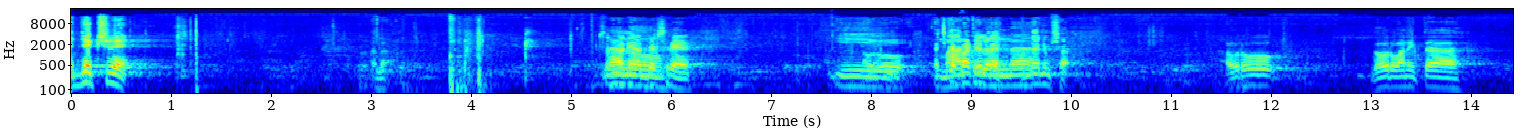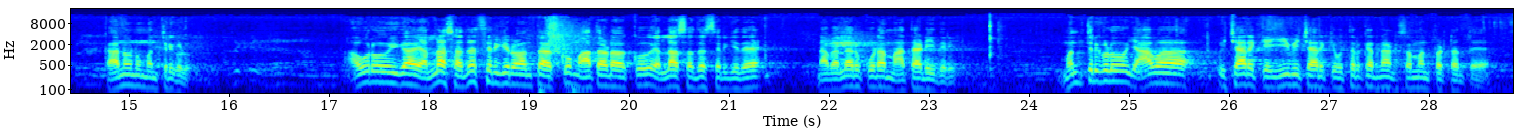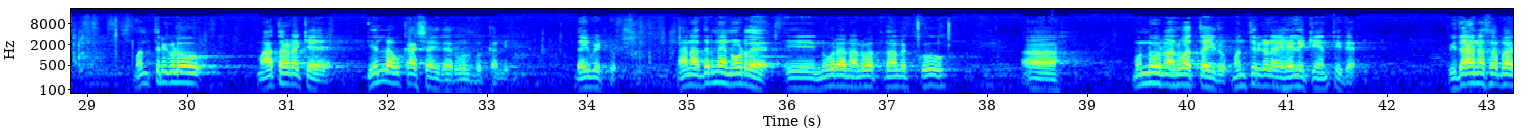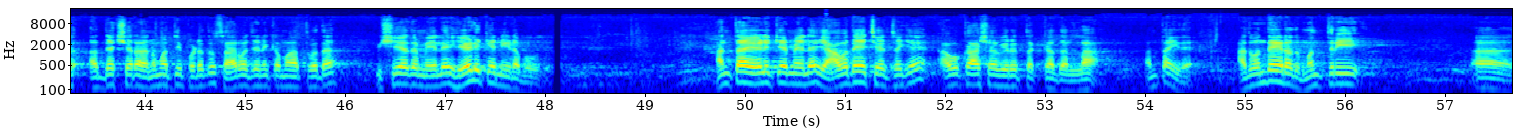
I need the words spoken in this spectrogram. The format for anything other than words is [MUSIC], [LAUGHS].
ಅಧ್ಯಕ್ಷರೇ. ಸನ್ಮಾನ್ಯ ನಾನು ಅಧ್ಯಕ್ಷರೇ. ಈ ಎಚ್ ಕೆ ಪಾಟೀಲ್ ಮಾತುಗಳನ್ನ ಒಂದೇ ನಿಮಿಷ. ಅವರು ಗೌರವಾನ್ವಿತ ಕಾನೂನು ಮಂತ್ರಿಗಳು. ಅವರು ಈಗ ಎಲ್ಲ ಸದಸ್ಯರಿಗಿರುವಂಥ ಹಕ್ಕು ಮಾತಾಡೋ ಹಕ್ಕು ಎಲ್ಲ ಸದಸ್ಯರಿಗಿದೆ. ನಾವೆಲ್ಲರೂ ಕೂಡ ಮಾತಾಡಿದ್ದೀರಿ. ಮಂತ್ರಿಗಳು ಯಾವ ವಿಚಾರಕ್ಕೆ, ಈ ವಿಚಾರಕ್ಕೆ ಉತ್ತರ ಕರ್ನಾಟಕ ಸಂಬಂಧಪಟ್ಟಂತೆ ಮಂತ್ರಿಗಳು ಮಾತಾಡೋಕ್ಕೆ ಎಲ್ಲಿ ಅವಕಾಶ ಇದೆ ರೂಲ್ ಬುಕ್ಕಲ್ಲಿ ದಯವಿಟ್ಟು. ನಾನು ಅದನ್ನೇ ನೋಡಿದೆ, ಈ ನೂರ ನಲವತ್ನಾಲ್ಕು ಮುನ್ನೂರ ನಲವತ್ತೈದು ಮಂತ್ರಿಗಳ ಹೇಳಿಕೆ ಅಂತಿದೆ. ವಿಧಾನಸಭಾ ಅಧ್ಯಕ್ಷರ ಅನುಮತಿ ಪಡೆದು ಸಾರ್ವಜನಿಕ ಮಹತ್ವದ ವಿಷಯದ ಮೇಲೆ ಹೇಳಿಕೆ ನೀಡಬಹುದು. ಅಂಥ ಹೇಳಿಕೆ ಮೇಲೆ ಯಾವುದೇ ಚರ್ಚೆಗೆ ಅವಕಾಶವಿರತಕ್ಕದಲ್ಲ ಅಂತ ಇದೆ. ಅದೊಂದೇ ಇರೋದು. ಮಂತ್ರಿ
